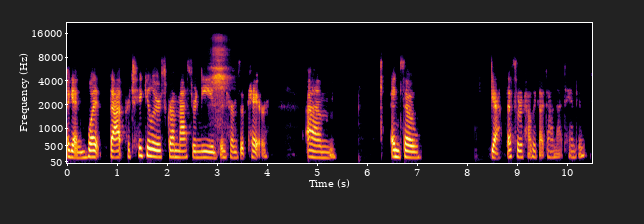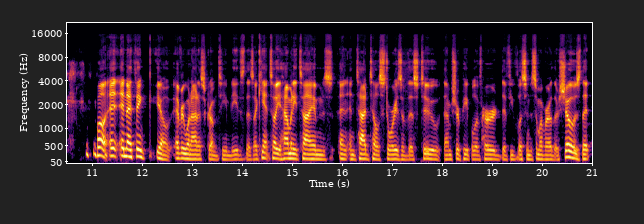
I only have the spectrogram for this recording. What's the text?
again, what that particular Scrum Master needs in terms of care. Um, and so yeah, that's sort of how we got down that tangent. well, and, and, I think you know everyone on a Scrum team needs this. I can't tell you how many times, and, and Todd tells stories of this too. I'm sure people have heard if you've listened to some of our other shows. That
